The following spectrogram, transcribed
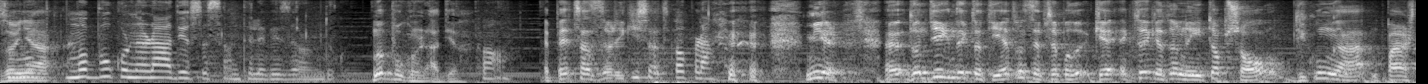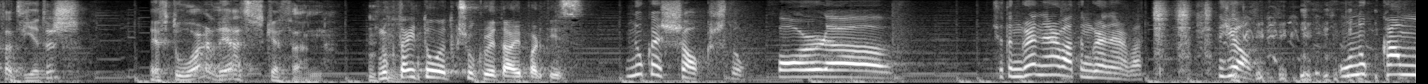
zonja. Më bukur në radio se sa në televizor, më duket. Më bukur në radio. Po. E pe ça zëri kisha atë? Po pra. Mirë, do ndjekim edhe këtë tjetrën sepse po ke këtë e ke thënë në një top show diku nga para 7 vjetësh, e ftuar dhe ja ç'ke thënë. Nuk trajtohet kështu kryetari i partisë. Nuk e shoh kështu, por Që të ngre nervat, të ngre nervat. Dëgjo, unë nuk kam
